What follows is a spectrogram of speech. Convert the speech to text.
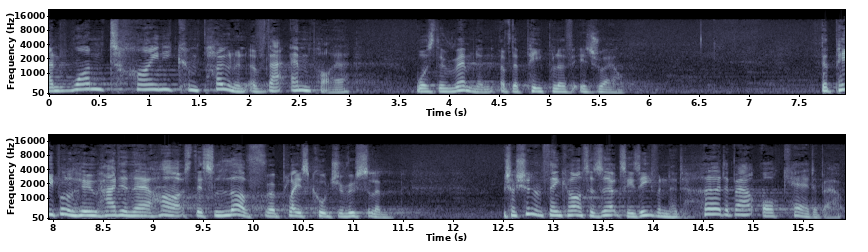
And one tiny component of that empire was the remnant of the people of Israel. The people who had in their hearts this love for a place called Jerusalem, which I shouldn't think Artaxerxes even had heard about or cared about.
